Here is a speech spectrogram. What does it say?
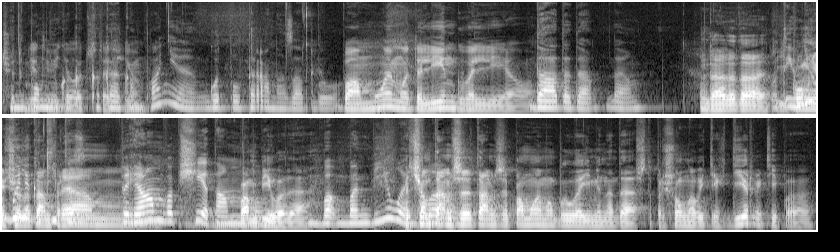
Что-то не помню, как, какая компания, год-полтора назад было. По-моему, это Lingua Leo. Да, да, да, да. Да, да. Вот, и помню, что-то там прям. Прям вообще там. Бомбило, да. Бомбило. Причем было... там же, там же, по-моему, было именно, да, что пришел новый техдир, и типа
